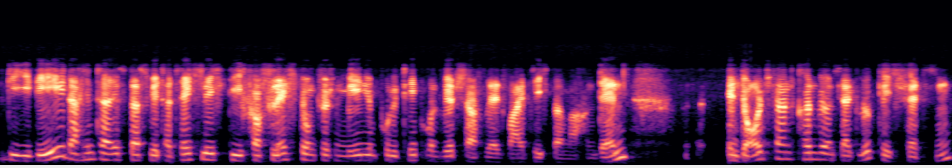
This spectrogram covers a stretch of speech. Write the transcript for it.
die Idee dahinter ist, dass wir tatsächlich die Verflechtung zwischen Medienpolitik und Wirtschaft weltweit sichtbar machen. Denn in Deutschland können wir uns ja glücklich schätzen,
